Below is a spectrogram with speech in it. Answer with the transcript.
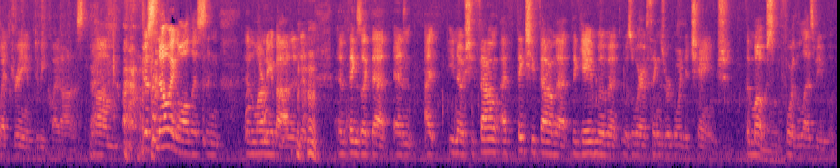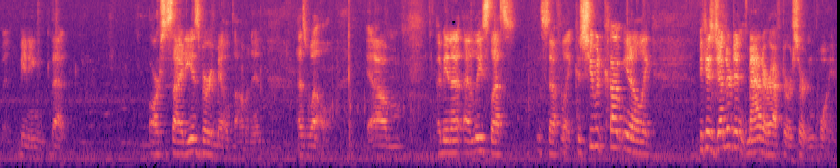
wet dream, to be quite honest. Um, just knowing all this and and learning about it and, and things like that. And I, you know, she found. I think she found that the gay movement was where things were going to change the most before the lesbian movement, meaning that our society is very male dominant as well. Um, I mean, at, at least less stuff like because she would come, you know, like because gender didn't matter after a certain point.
